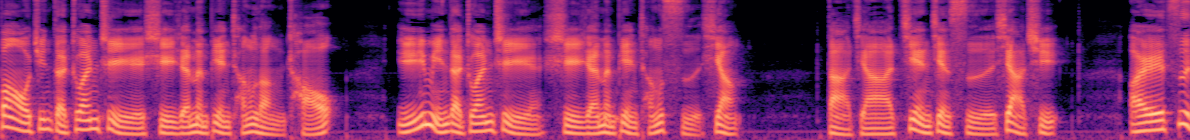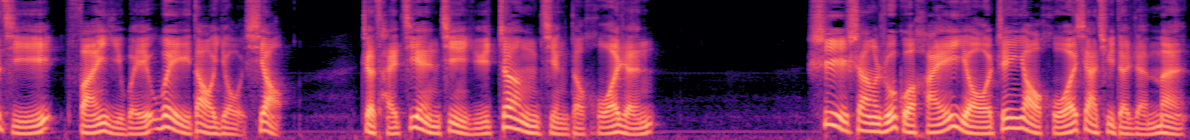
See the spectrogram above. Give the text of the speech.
暴君的专制使人们变成冷嘲，愚民的专制使人们变成死相，大家渐渐死下去，而自己反以为味道有效，这才渐近于正经的活人。世上如果还有真要活下去的人们，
